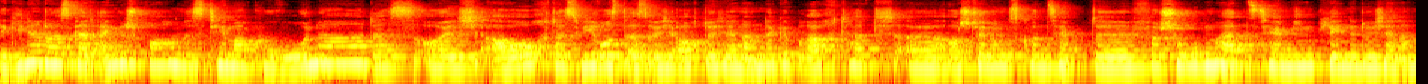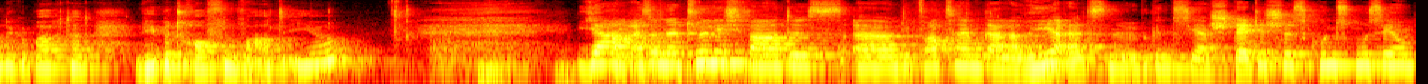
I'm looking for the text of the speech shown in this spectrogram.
Regina, du hast gerade angesprochen, das Thema Corona, das euch auch, das Virus, das euch auch durcheinander gebracht hat, äh, Ausstellungskonzepte verschoben hat, Terminpläne durcheinander gebracht hat. Wie betroffen wart ihr? Ja, also natürlich war das äh, die Pforzheim Galerie als ein übrigens ja städtisches Kunstmuseum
